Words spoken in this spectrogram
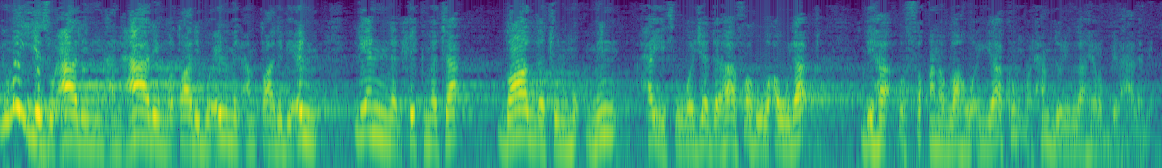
يميز عالم عن عالم وطالب علم عن طالب علم لأن الحكمة ضالة المؤمن حيث وجدها فهو أولى بها. وفقنا الله وإياكم والحمد لله رب العالمين.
